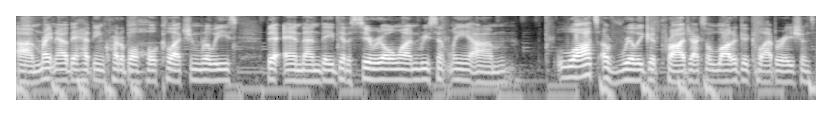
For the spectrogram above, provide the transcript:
Um, right now, they had the incredible Hulk collection release, and then they did a serial one recently. Um, lots of really good projects, a lot of good collaborations,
